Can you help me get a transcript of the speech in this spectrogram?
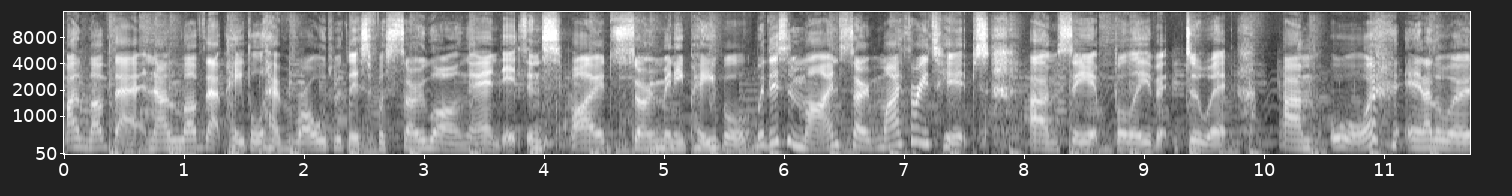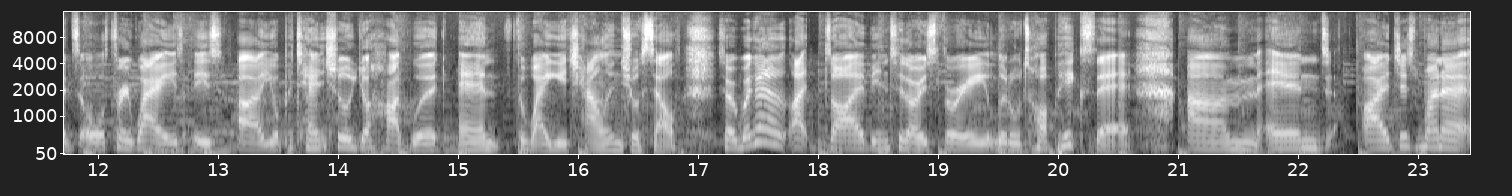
I love that. And I love that people have rolled with this for so long and it's inspired so many people. With this in mind, so my three tips um, see it, believe it, do it. Um, or, in other words, or three ways is uh, your potential, your hard work, and the way you challenge yourself. So we're gonna like dive into those three little topics there, um, and I just want to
